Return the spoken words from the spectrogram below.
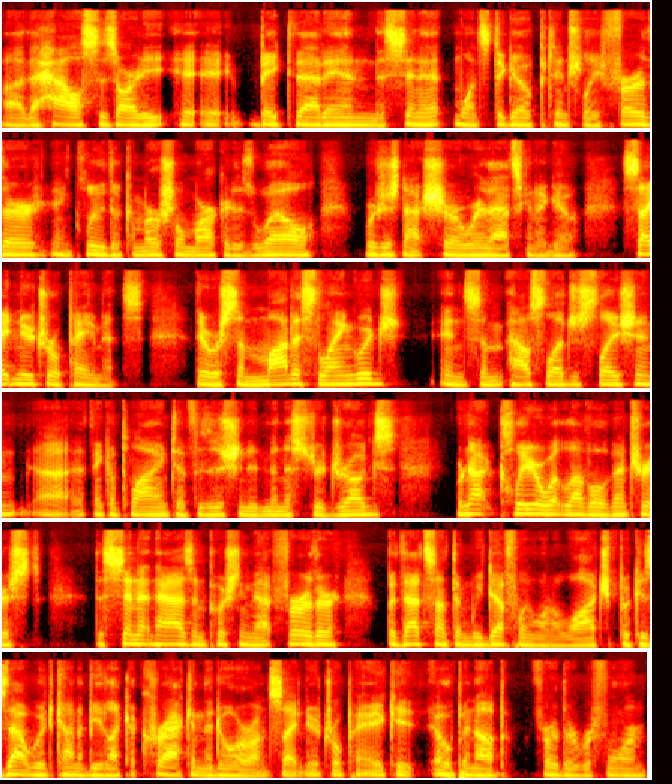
Uh, the House has already it, it baked that in. The Senate wants to go potentially further, include the commercial market as well. We're just not sure where that's going to go. Site neutral payments. There was some modest language in some House legislation, uh, I think applying to physician administered drugs. We're not clear what level of interest the Senate has in pushing that further, but that's something we definitely want to watch because that would kind of be like a crack in the door on site neutral pay. It could open up further reform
